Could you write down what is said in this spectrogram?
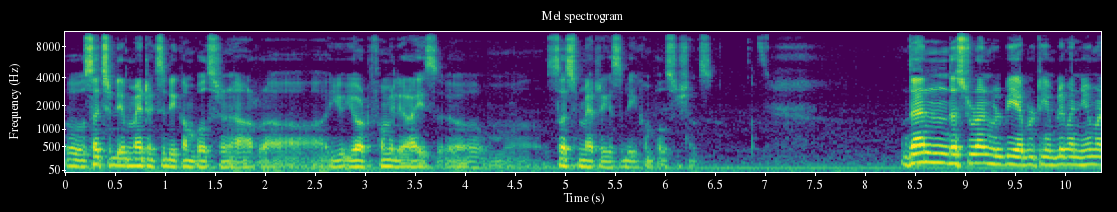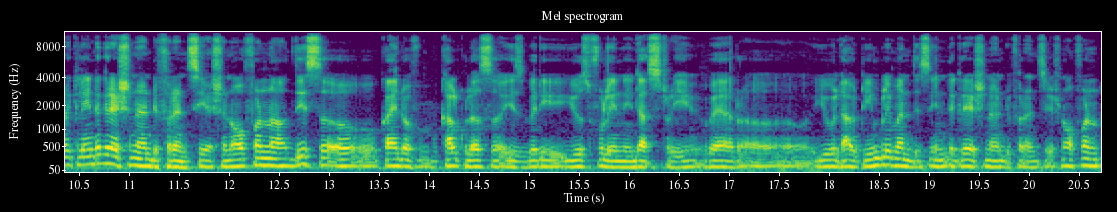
uh, such de matrix decomposition are uh, you, you have to familiarize such matrix decompositions then the student will be able to implement numerical integration and differentiation. Often uh, this uh, kind of calculus uh, is very useful in industry where uh, you will have to implement this integration and differentiation. Often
